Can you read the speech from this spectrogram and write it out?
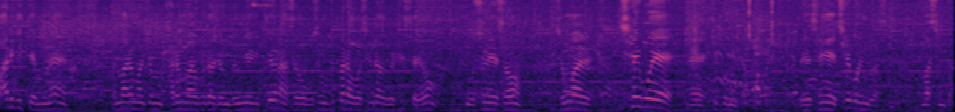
빠르기 때문에 웬만하면 좀 다른 말보다 좀 능력이 뛰어나서 우승할 거라고 생각을 했어요. 우승해서 정말 최고의 네, 기쁨입니다. 내 생애 최고인 것 같습니다. 고맙습니다.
